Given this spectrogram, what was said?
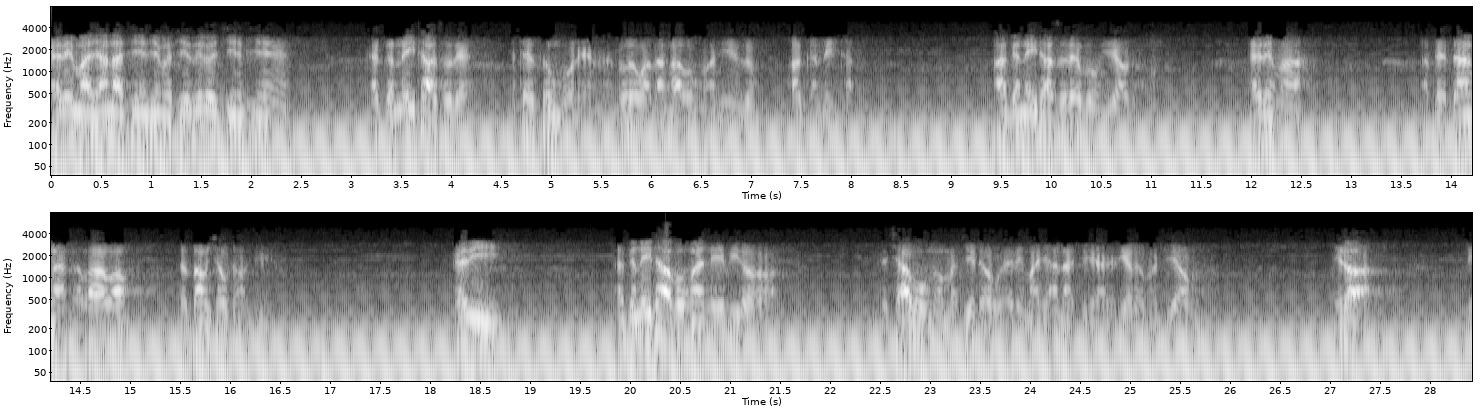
အဲဒီမှာရဟနာဖြစ်ရင်ချင်းမဖြစ်သေးလို့ရှိရင်ဖြင့်အကနိဋ္ဌဆိုတဲ့အထက်ဆုံးပေါ်တယ်သုရဝါဒ၅ဘုံမှာအမြင့်ဆုံးအကနိဋ္ဌအကနိဋ္ဌဆိုတဲ့ဘုံရောက်တယ်အဲဒီမှာအသက်တန်းကကဘာပေါင်း16000ရှိတယ်အဲဒီအကနိဋ္ဌဘုံကနေပြီးတော့ တခြားဘုံတော့မဖြစ်တော့ဘူးအဲ့ဒီမှာရဟနာဖြစ်ရတယ်ဒီကတော့မပြောင်းဘူးဒါတော့ဒီ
